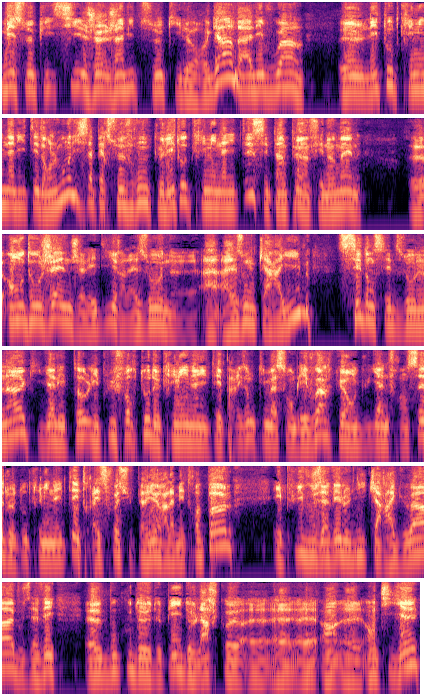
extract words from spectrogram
mais ceux qui, si, j'invite ceux qui le regardent à aller voir euh, les taux de criminalité dans le monde. Ils s'apercevront que les taux de criminalité, c'est un peu un phénomène euh, endogène, j'allais dire, à la zone, à, à la zone Caraïbe, c'est dans cette zone-là qu'il y a les, les plus forts taux de criminalité. Par exemple, il m'a semblé voir qu'en Guyane française, le taux de criminalité est 13 fois supérieur à la métropole. Et puis, vous avez le Nicaragua, vous avez euh, beaucoup de, de, pays de l'arc euh, euh, euh antillais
